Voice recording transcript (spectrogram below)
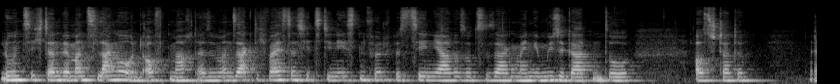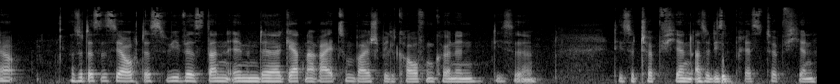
Lohnt sich dann, wenn man es lange und oft macht. Also wenn man sagt, ich weiß, dass ich jetzt die nächsten fünf bis zehn Jahre sozusagen meinen Gemüsegarten so ausstatte. Ja, also das ist ja auch das, wie wir es dann in der Gärtnerei zum Beispiel kaufen können, diese, diese Töpfchen, also diese Presstöpfchen.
